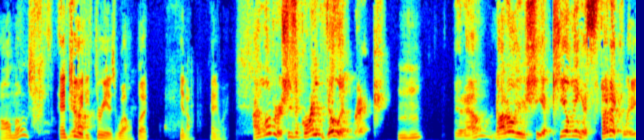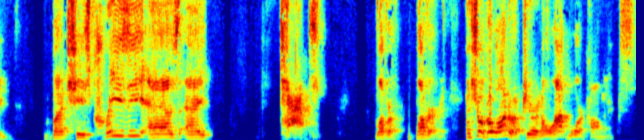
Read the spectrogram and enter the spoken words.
Almost. And 283 yeah. as well. But, you know, anyway. I love her. She's a great villain, Rick. Mm-hmm. You know, not only is she appealing aesthetically, but she's crazy as a cat. Love her. Love her. And she'll go on to appear in a lot more comics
